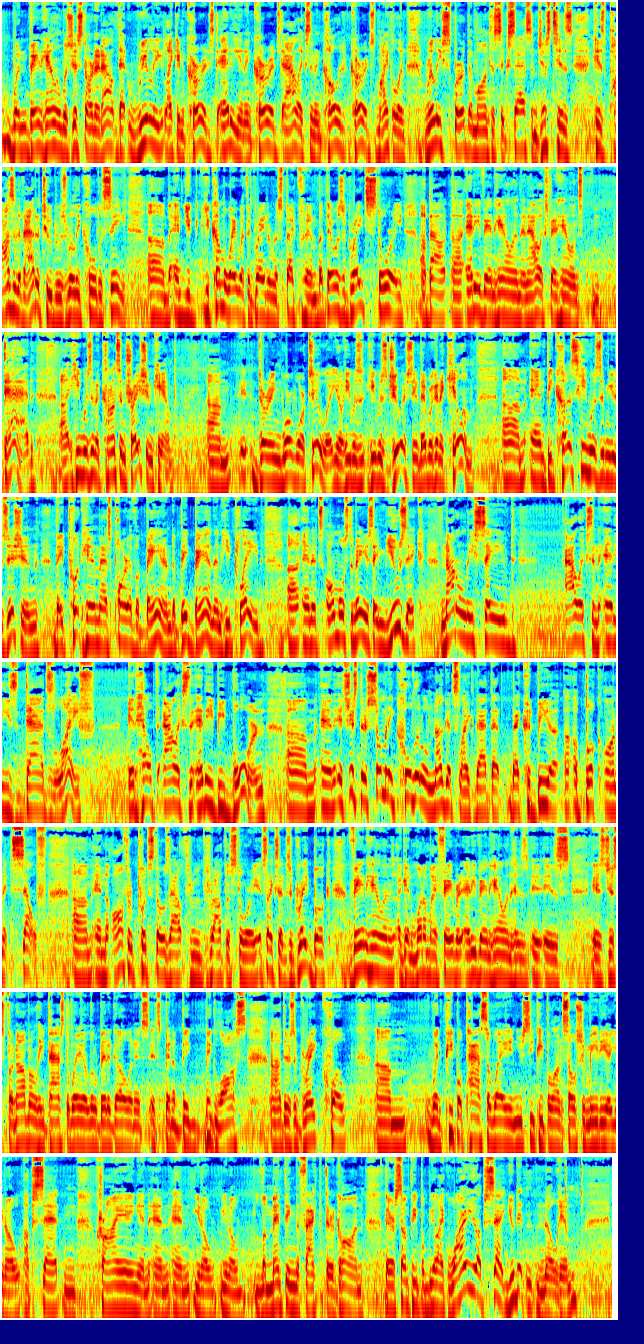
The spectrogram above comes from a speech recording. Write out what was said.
when Van Halen was just started out that really like encouraged Eddie and encouraged Alex and encouraged Michael and really spurred them on to success. And just his his positive attitude was really cool to see. Um, and you you come away with a greater respect for him. But there was a great story about uh, Eddie Van Halen and Alex Van Halen's dad. Uh, he was in a concentration camp um, during World War II. You know, he was he was Jewish. They were going to kill him, um, and because he was a musician, they put him as part of a band band, a big band, and he played. Uh, and it's almost amazing to say music not only saved Alex and Eddie's dad's life, it helped Alex and Eddie be born. Um, and it's just there's so many cool little nuggets like that that that could be a, a book on itself. Um, and the author puts those out through throughout the story. It's like I said, it's a great book. Van Halen again one of my favorite. Eddie Van Halen has is is just phenomenal. He passed away a little bit ago, and it's it's been a big big loss. Uh, there's a great quote. Um, when people pass away and you see people on social media, you know, upset and crying and and and you know, you know, lamenting the fact that they're gone, there are some people be like, "Why are you upset? You didn't know him."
